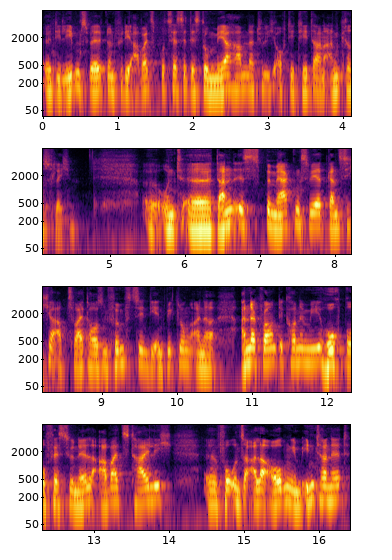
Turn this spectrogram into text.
äh, die Lebenswelten und für die Arbeitsprozesse, desto mehr haben natürlich auch die Täter an Angriffsflächen. Äh, und äh, dann ist bemerkenswert ganz sicher ab 2015 die Entwicklung einer Underground Economy, hochprofessionell, arbeitsteilig, äh, vor unser aller Augen im Internet.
